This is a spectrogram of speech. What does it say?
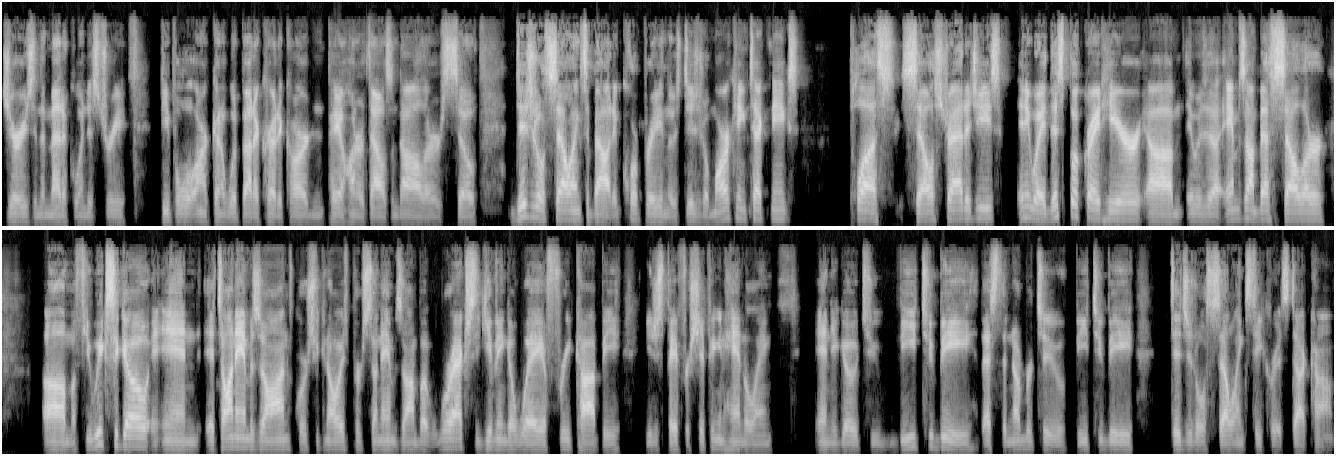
Jerry's in the medical industry; people aren't going to whip out a credit card and pay hundred thousand dollars. So, digital selling is about incorporating those digital marketing techniques plus sales strategies. Anyway, this book right here, um, it was an Amazon bestseller um, a few weeks ago, and it's on Amazon. Of course, you can always purchase on Amazon, but we're actually giving away a free copy. You just pay for shipping and handling, and you go to B2B, that's the number two, B2B digital selling digitalsellingsecrets.com.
